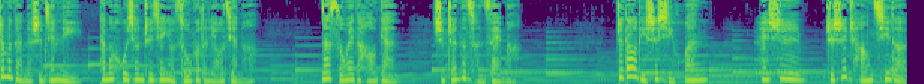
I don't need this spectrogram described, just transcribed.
这么短的时间里，他们互相之间有足够的了解吗？那所谓的好感，是真的存在吗？这到底是喜欢，还是只是长期的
